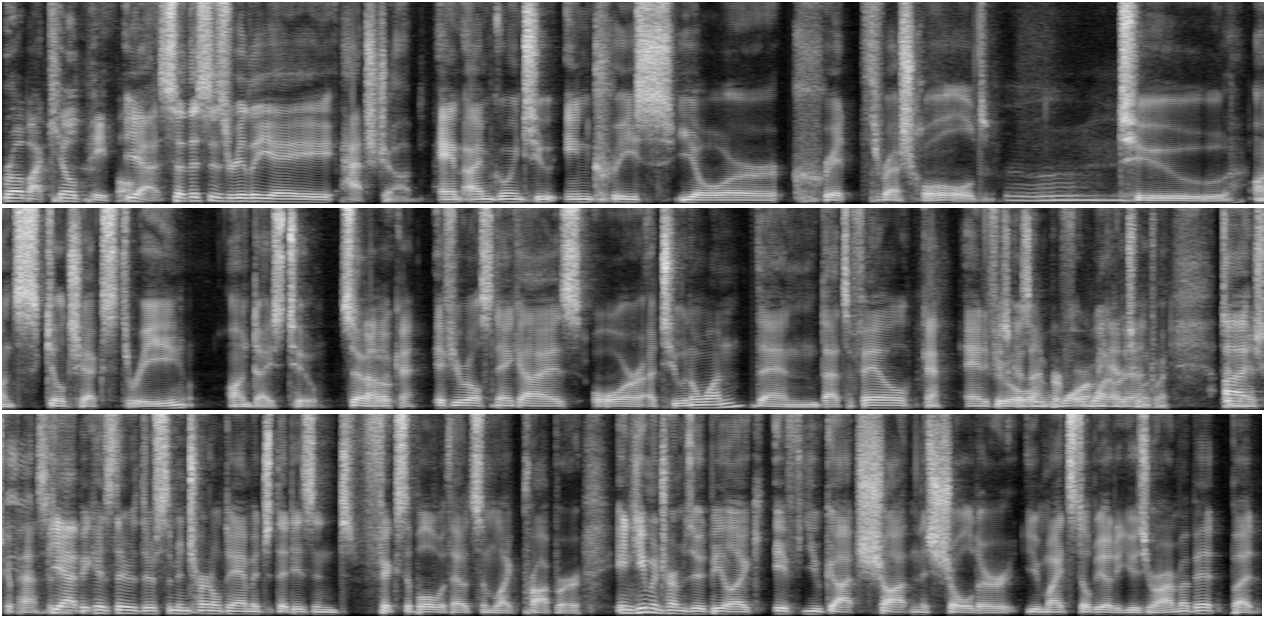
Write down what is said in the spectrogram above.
robot killed people. Yeah, so this is really a patch job. And I'm going to increase your crit threshold to on skill checks three on dice two. So Oh, okay. if you roll snake eyes or a two and a one, then that's a fail. Okay. And if Just you roll I'm one- performing one or two a and twenty. diminished capacity. Yeah, because there, there's some internal damage that isn't fixable without some like proper. In human terms, it would be like if you got shot in the shoulder, you might still be able to use your arm a bit, but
